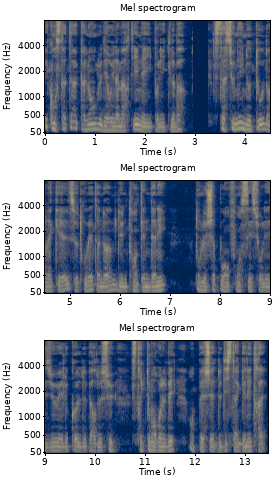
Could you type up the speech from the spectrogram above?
et constata qu'à l'angle des rues Lamartine et Hippolyte Lebas, stationnait une auto dans laquelle se trouvait un homme d'une trentaine d'années, dont le chapeau enfoncé sur les yeux et le col de par-dessus, strictement relevé, empêchait de distinguer les traits.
